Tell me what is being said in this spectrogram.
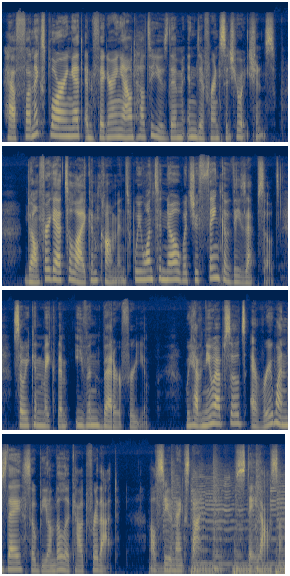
Have fun exploring it and figuring out how to use them in different situations. Don't forget to like and comment. We want to know what you think of these episodes so we can make them even better for you. We have new episodes every Wednesday, so be on the lookout for that. I'll see you next time. Stay awesome.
